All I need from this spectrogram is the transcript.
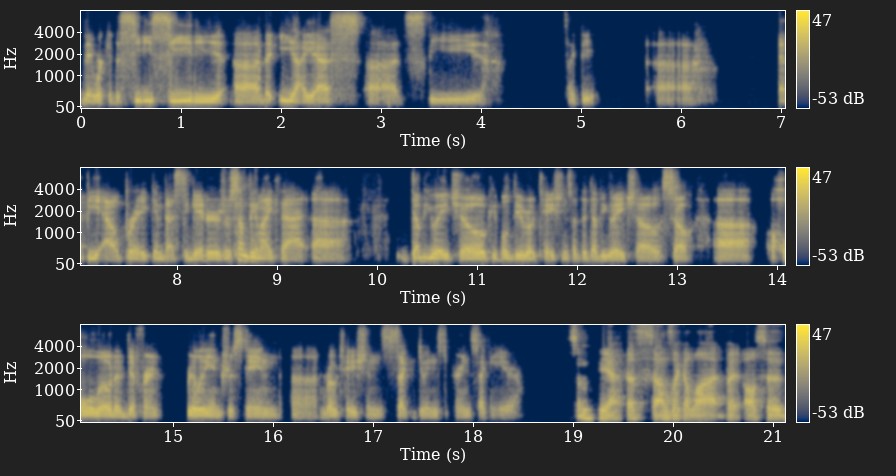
they work at the CDC, the uh, the EIS. Uh, it's the it's like the uh, epi outbreak investigators or something like that. WHO, people do rotations at the WHO. So uh, a whole load of different, really interesting uh, rotations second, doing during second year. Yeah, that sounds like a lot, but also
